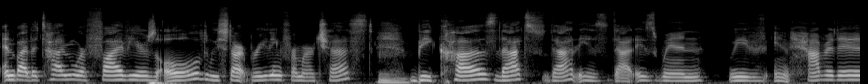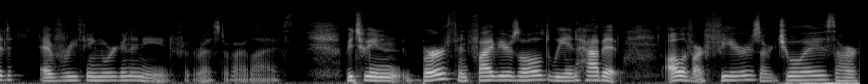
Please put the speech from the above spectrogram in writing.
And by the time we're five years old, we start breathing from our chest mm. because that's that is that is when we've inhabited everything we're going to need for the rest of our lives. Between birth and five years old, we inhabit all of our fears, our joys, our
